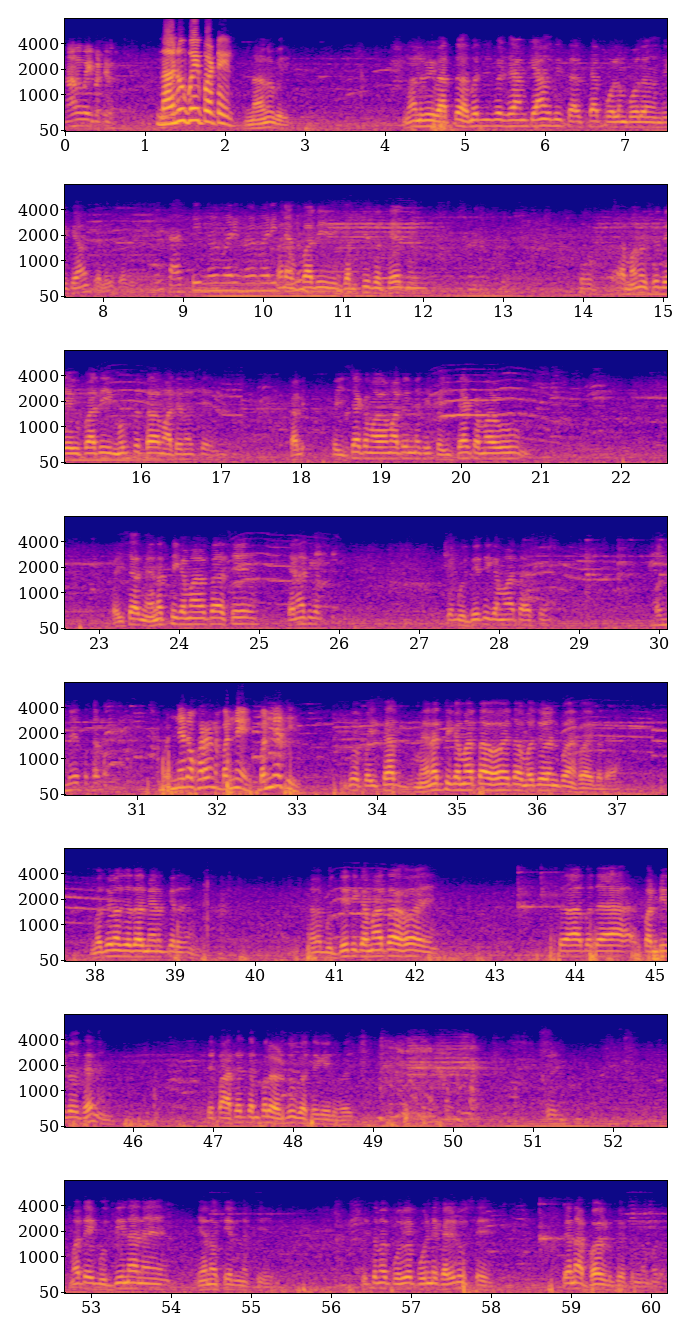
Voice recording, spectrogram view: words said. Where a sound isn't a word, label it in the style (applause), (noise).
નાનુભાઈ પટેલ. નાનુભાઈ પટેલ. નાનુભાઈ. નાનુભાઈ વાત તો સમજવી પડશે. આમ ક્યાં સુધી ચાલશે પોલમ પોલમ સુધી ક્યાં ચાલુ ચાલુ ઉપાધિ ગમતી તો છે જ નહીં. મનુષ્ય દેહ ઉપાધિ મુક્ત થવા માટેનો છે. ખાલી પૈસા કમાવા માટે નથી. પૈસા કમાવું પૈસા મહેનતથી કમાવતા હશે તેનાથી કે બુદ્ધિથી કમાતા હશે. બંને તો ખરા. ને, બંને બંને થી જો પૈસા મહેનતથી કમાતા હોય તો મજૂરન પણ હોય બધા. મજૂરો જ વધારે મહેનત કરે છે. અને બુદ્ધિ થી કમાતા હોય તો આ બધા પંડિતો છે ને, તે પાછળ ટેમ્પલ અડધું ઘસે ગયેલું હોય. માટે બુદ્ધિ બુદ્ધિના ને એનો ખેલ નથી. એ તમે પૂર્વે પુણ્ય કરેલું છે. તેના ફળ રૂપે તમને મળે.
